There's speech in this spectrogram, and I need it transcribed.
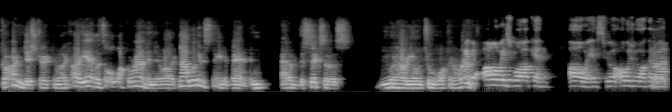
garden district and we're like, oh yeah, let's all walk around. And they were like, no, we're going to stay in the van. And out of the six of us, you and I were the only two walking around. We were always walking, always. We were always walking around.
